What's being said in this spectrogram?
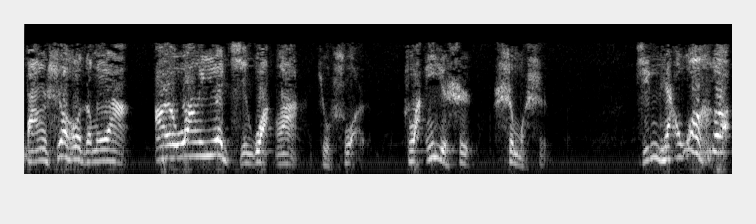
当时候怎么样？二王爷激光啊，就说了。专一事什么事？今天我和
